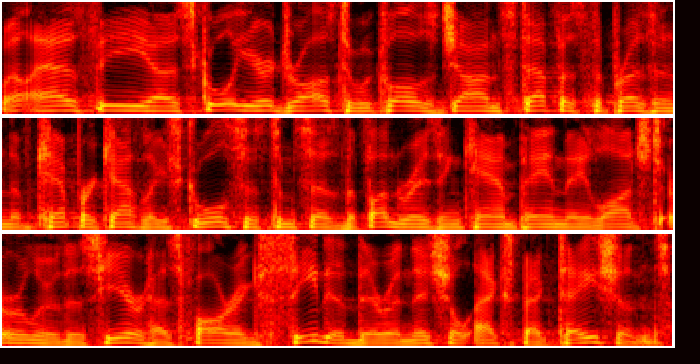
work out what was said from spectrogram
Well, as the uh, school year draws to a close, John Steffes, the president of Kuemper Catholic School System, says the fundraising campaign they launched earlier this year has far exceeded their initial expectations.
